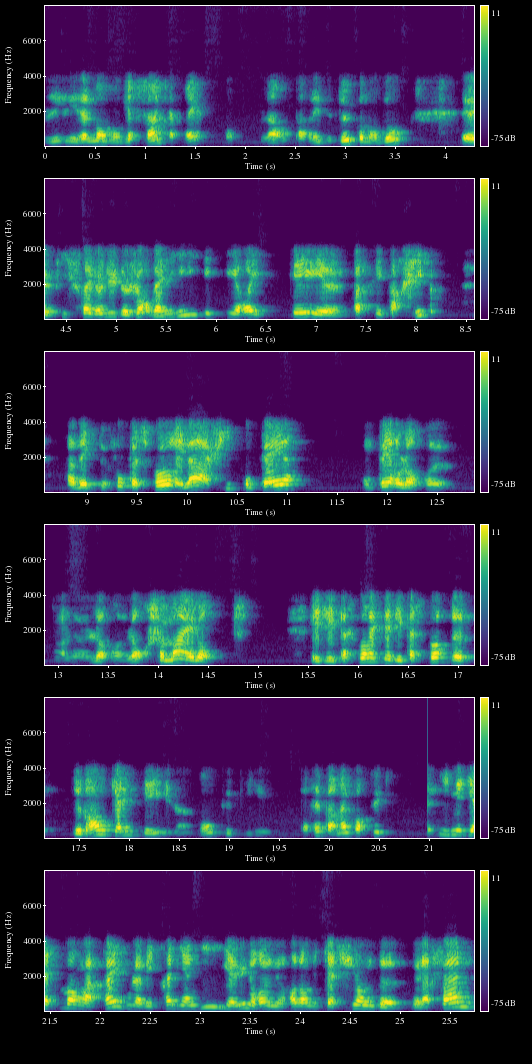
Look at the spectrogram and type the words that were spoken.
les, Allemands vont dire cinq après, là on parlait de deux commandos, euh, qui seraient venus de Jordanie et qui auraient été euh, passés par Chypre avec de faux passeports. Et là, à Chypre, on perd, on perd leur, euh, leur, leur chemin et leur route. Et les passeports étaient des passeports de, de grande qualité, hein, donc qui pas fait par n'importe qui. Immédiatement après, vous l'avez très bien dit, il y a eu une, revendication de, de la femme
